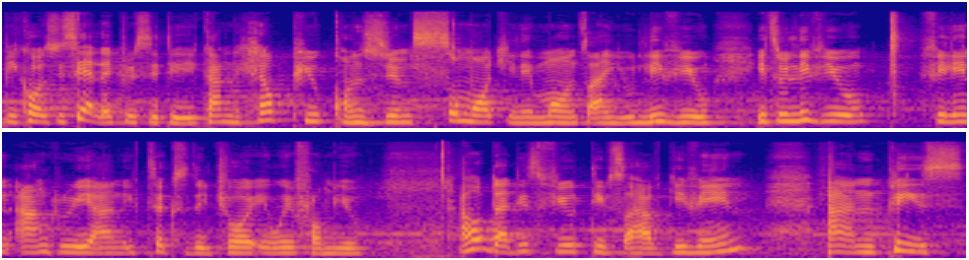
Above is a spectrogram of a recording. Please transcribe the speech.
because you see electricity, it can help you consume so much in a month and you leave you, it will leave you feeling angry and it takes the joy away from you. I hope that these few tips I have given and please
